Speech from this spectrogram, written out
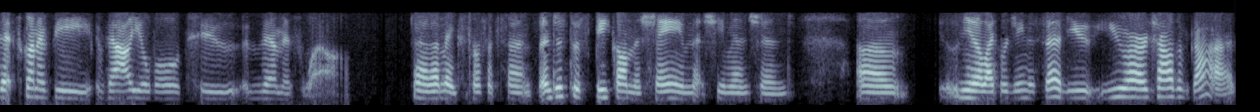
that's going to be valuable to them as well. Yeah, that makes perfect sense. And just to speak on the shame that she mentioned, um, you know, like Regina said, you you are a child of God,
